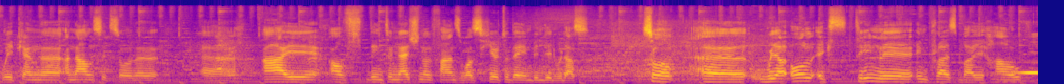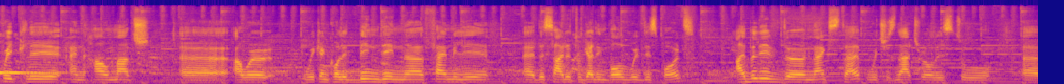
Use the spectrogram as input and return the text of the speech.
we can uh, announce it. So the eye of the international fans was here today in Binh Dinh with us. So uh, we are all extremely impressed by how quickly and how much uh, our, we can call it Binh Dinh uh, family uh, decided to get involved with this sport. I believe the next step, which is natural, is to uh,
